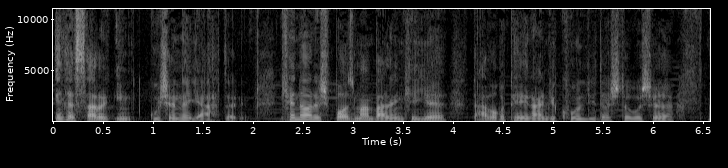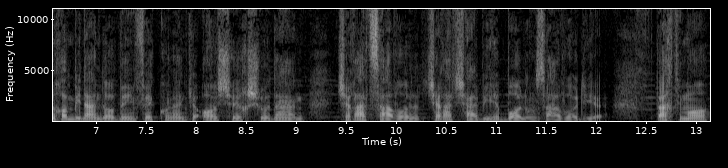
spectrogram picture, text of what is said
این قصه رو این گوشه نگه داریم. کنارش باز من برای اینکه یه در واقع پیرنگ کلی داشته باشه می‌خوام بیننده ها به این فکر کنن که عاشق شدن چقدر سوار چقدر شبیه بالون سواریه. وقتی ما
